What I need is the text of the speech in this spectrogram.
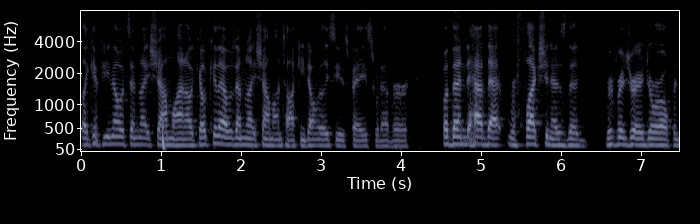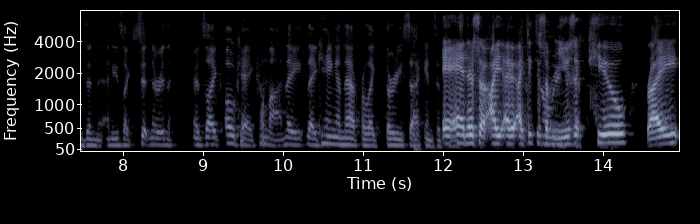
Like if you know it's M Night Shyamalan, okay, okay, that was M Night Shyamalan talking. You don't really see his face, whatever. But then to have that reflection as the refrigerator door opens and, and he's like sitting there, in the, it's like okay, come on, they like hang on that for like thirty seconds. It's A- like, And there's a, I, I- think there's a music cue, right?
